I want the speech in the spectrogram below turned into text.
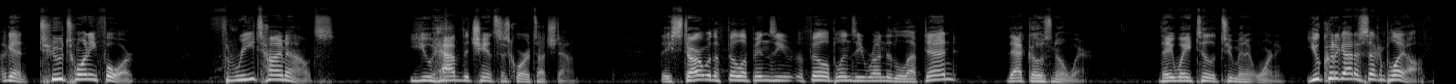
Again, 224, three timeouts, you have the chance to score a touchdown. They start with a Phillip Lindsay, Lindsay run to the left end. That goes nowhere. They wait till the two minute warning. You could have got a second play off,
